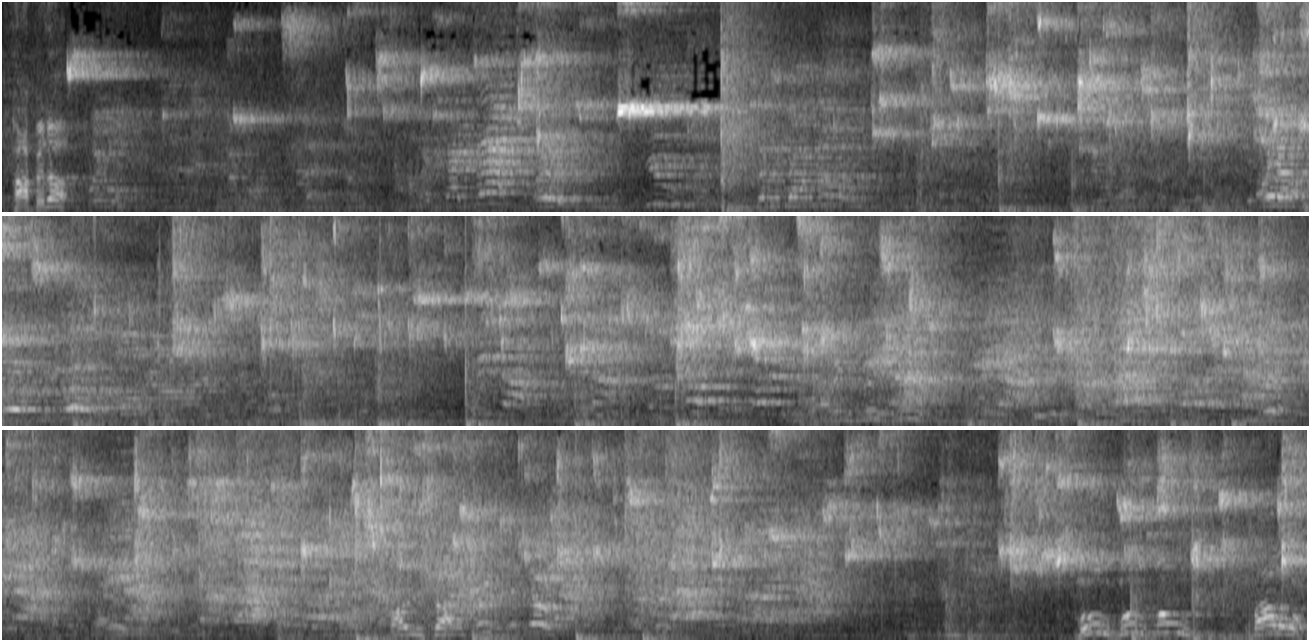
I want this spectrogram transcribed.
Pop it up. Follow your shot. Move, move, move. Follow him.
